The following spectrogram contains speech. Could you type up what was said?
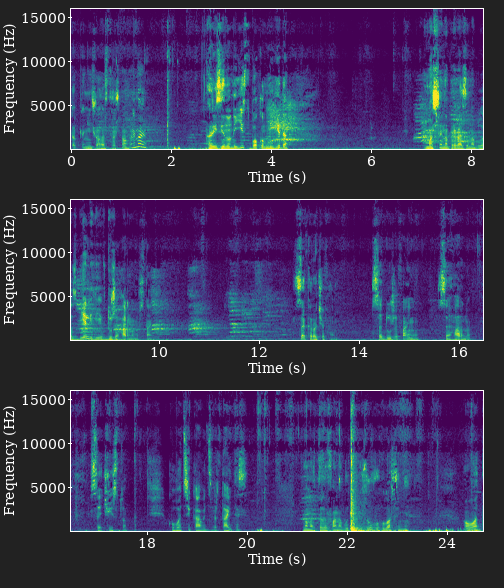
Тобто нічого страшного немає. Резину не їсть, боком не їде. Машина привезена була з Бельгії в дуже гарному стані. Все, коротше, файно. Все дуже файно, все гарно, все чисто. Кого цікавить, звертайтесь. Номер телефона буде внизу в оголошенні. От.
